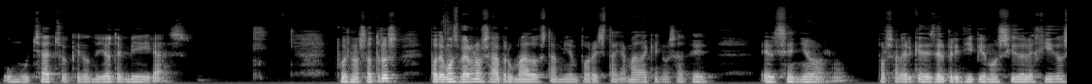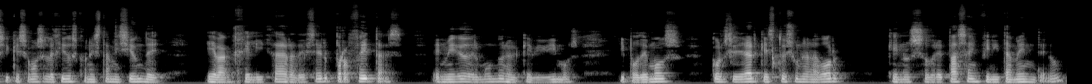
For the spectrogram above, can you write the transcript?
un muchacho, que donde yo te envíe irás. Pues nosotros podemos vernos abrumados también por esta llamada que nos hace el Señor, ¿no? Por saber que desde el principio hemos sido elegidos y que somos elegidos con esta misión de evangelizar, de ser profetas en medio del mundo en el que vivimos. Y podemos considerar que esto es una labor que nos sobrepasa infinitamente, ¿no?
